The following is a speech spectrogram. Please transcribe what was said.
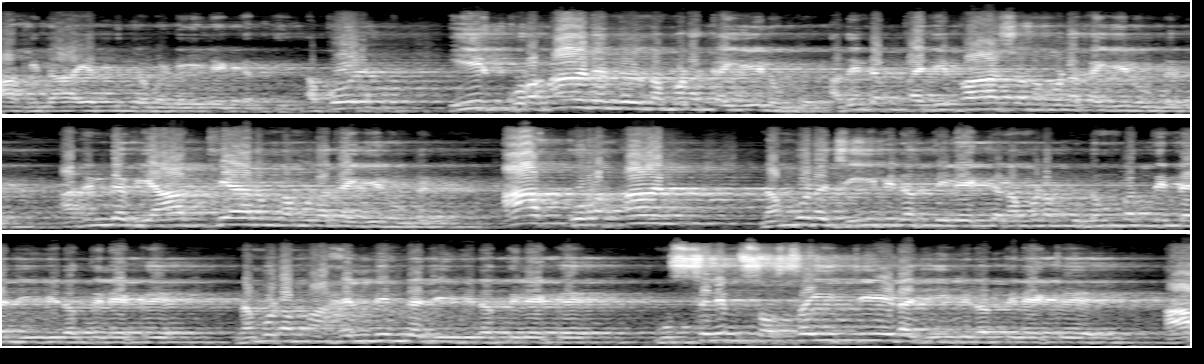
ആ ഹിതായത്തിന്റെ വഴിയിലേക്ക് എത്തി. അപ്പോൾ ഈ ഖുർആൻ എന്നത് നമ്മുടെ കയ്യിലുണ്ട് അതിന്റെ പരിഭാഷ നമ്മുടെ കയ്യിലുണ്ട് അതിന്റെ വ്യാഖ്യാനം നമ്മുടെ കയ്യിലുണ്ട്. ആ ഖുർആൻ നമ്മുടെ ജീവിതത്തിലേക്ക് നമ്മുടെ കുടുംബത്തിന്റെ ജീവിതത്തിലേക്ക് നമ്മുടെ മഹലിന്റെ ജീവിതത്തിലേക്ക് മുസ്ലിം സൊസൈറ്റിയുടെ ജീവിതത്തിലേക്ക് ആ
